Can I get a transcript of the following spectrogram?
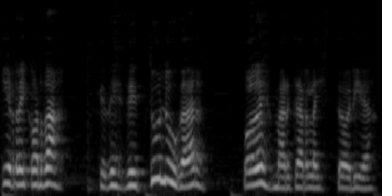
Y recordá que desde tu lugar podés marcar la historia.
